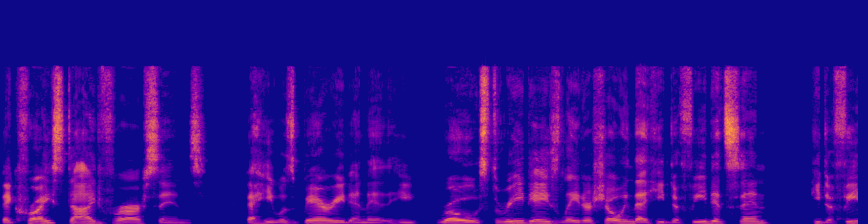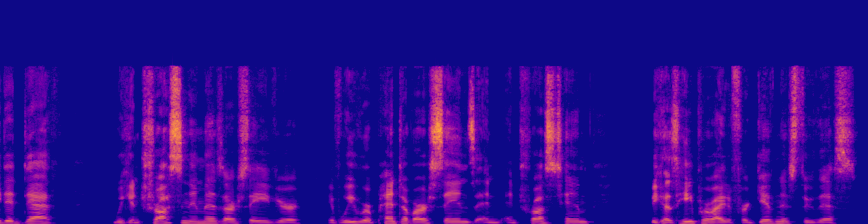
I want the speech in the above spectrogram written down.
that Christ died for our sins, that he was buried, and that he rose three days later, showing that he defeated sin, he defeated death. We can trust in him as our Savior if we repent of our sins and, and trust him because he provided forgiveness through this.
